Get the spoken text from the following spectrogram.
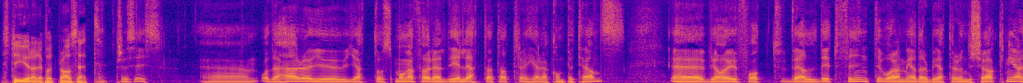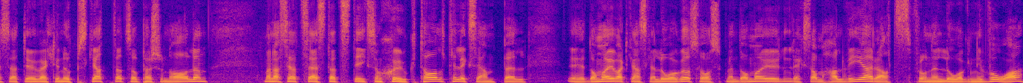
styra det på ett bra sätt. Precis. Ehm, och det här har ju gett oss många fördelar. Det är lätt att attrahera kompetens. Eh, vi har ju fått väldigt fint i våra medarbetarundersökningar så att det har verkligen uppskattats av personalen. Man har sett så här, statistik som sjuktal till exempel. Eh, de har ju varit ganska låga hos oss men de har ju liksom halverats från en låg nivå.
